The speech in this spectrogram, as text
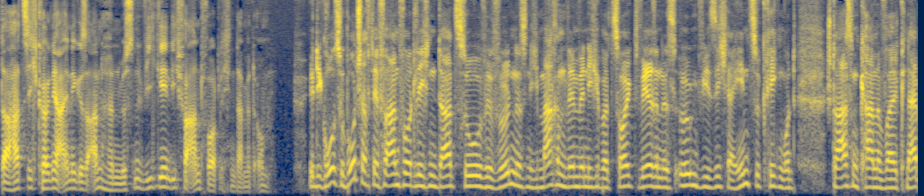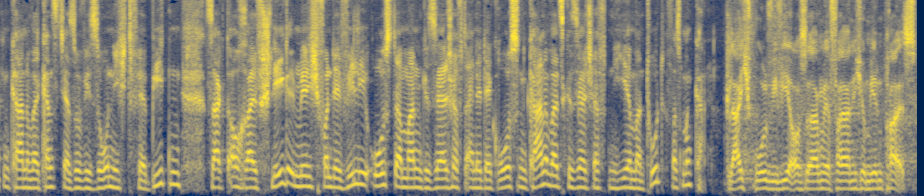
Da hat sich Köln ja einiges anhören müssen. Wie gehen die Verantwortlichen damit um? Die große Botschaft der Verantwortlichen dazu, wir würden es nicht machen, wenn wir nicht überzeugt wären, es irgendwie sicher hinzukriegen. Und Straßenkarneval, Kneipenkarneval kannst du ja sowieso nicht verbieten, sagt auch Ralf Schlegelmilch von der Willi Ostermann Gesellschaft, eine der großen Karnevalsgesellschaften hier. Man tut, was man kann. Gleichwohl, wie wir auch sagen, wir feiern nicht um jeden Preis.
